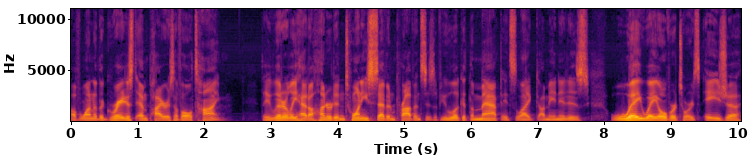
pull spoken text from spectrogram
of one of the greatest empires of all time. They literally had 127 provinces. If you look at the map, it's like, I mean, it is way, way over towards Asia.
